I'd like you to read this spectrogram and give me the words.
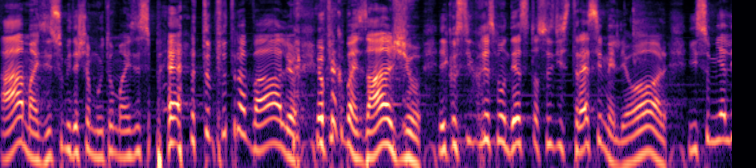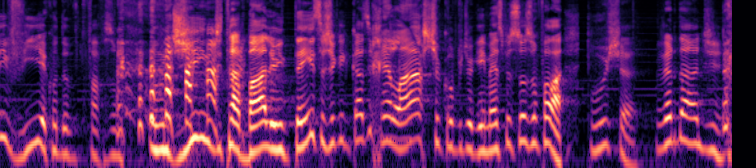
ah, mas isso me deixa muito mais esperto pro trabalho. Eu fico mais ágil e consigo responder as situações de estresse melhor. Isso me alivia quando eu faço um, um dia de trabalho intenso, eu chego em casa e relaxo com o videogame. Aí as pessoas vão falar, puxa, é verdade.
